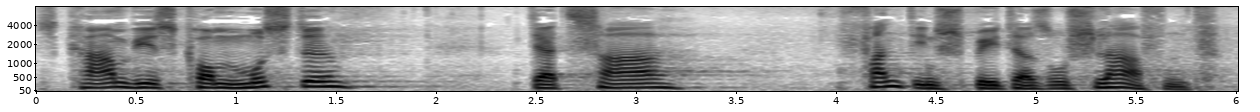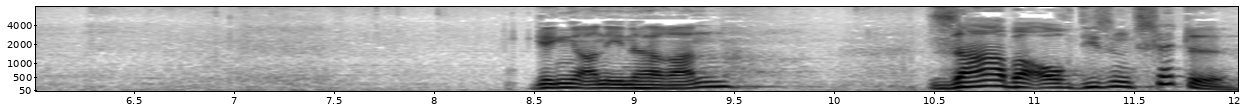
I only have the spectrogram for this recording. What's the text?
Es kam, wie es kommen musste. Der Zar fand ihn später so schlafend, ging an ihn heran, sah aber auch diesen Zettel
